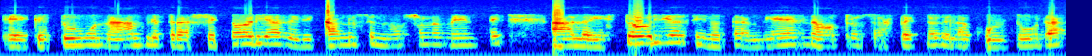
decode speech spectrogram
eh, que tuvo una amplia trayectoria, dedicándose no solamente a la historia, sino también a otros aspectos de la cultura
